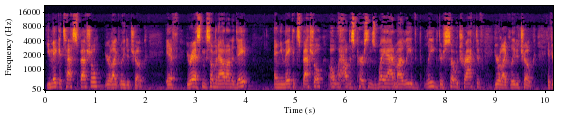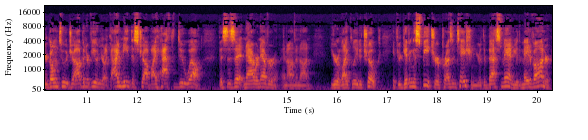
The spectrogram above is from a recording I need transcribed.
You make a test special, you're likely to choke. If you're asking someone out on a date and you make it special, oh wow, this person's way out of my league, league, they're so attractive, you're likely to choke. If you're going to a job interview and you're like, I need this job, I have to do well. This is it, now or never, and on and on you're likely to choke. If you're giving a speech or a presentation, you're the best man, you're the maid of honor,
